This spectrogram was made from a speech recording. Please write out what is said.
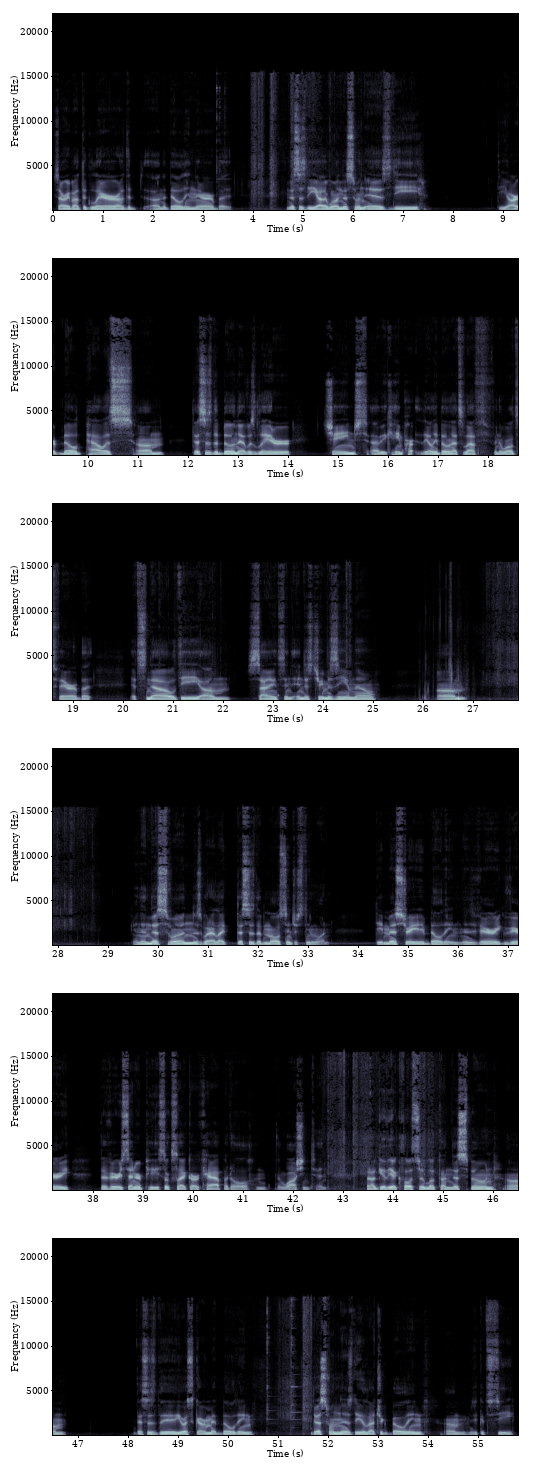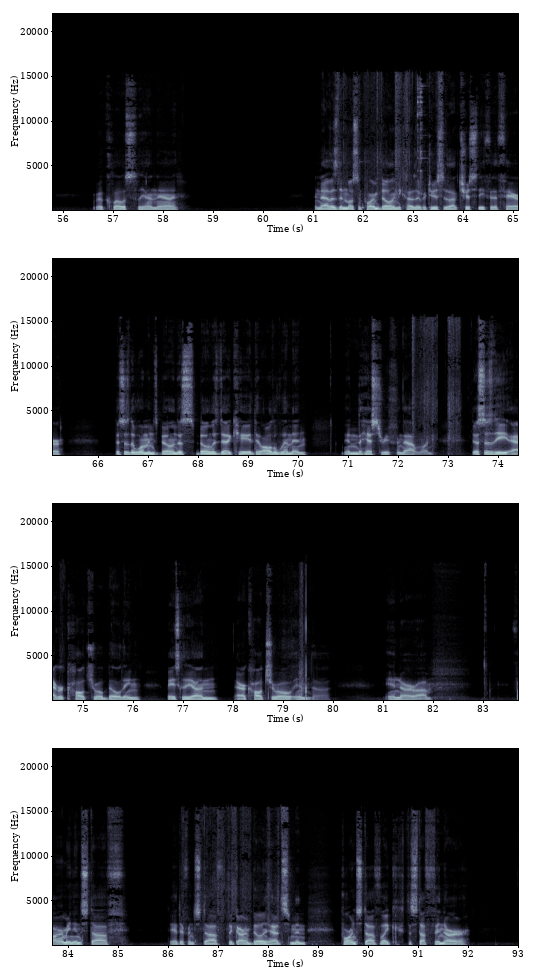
sorry about the glare of the on the building there, but this is the other one. This one is the the Art Build Palace. Um, this is the building that was later changed. Uh, became part the only building that's left from the World's Fair, but it's now the um, Science and Industry Museum now. Um, and then this one is what I like. This is the most interesting one. The administrative building is very, very the very centerpiece looks like our capital in, Washington. But I'll give you a closer look on this spoon. Um, this is the U.S. government building. This one is the electric building. Um, you could see real closely on that. And that was the most important building because it produced electricity for the fair. This is the woman's bill, and this bill was dedicated to all the women in the history from that one. This is the agricultural building, basically on agricultural in the in our um, farming and stuff. They had different stuff. The government building had some important stuff like the stuff in our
